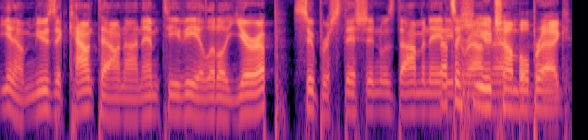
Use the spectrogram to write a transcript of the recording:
you know, music countdown on MTV. A little Europe. Superstition was dominating. That's a around huge then. humble brag.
